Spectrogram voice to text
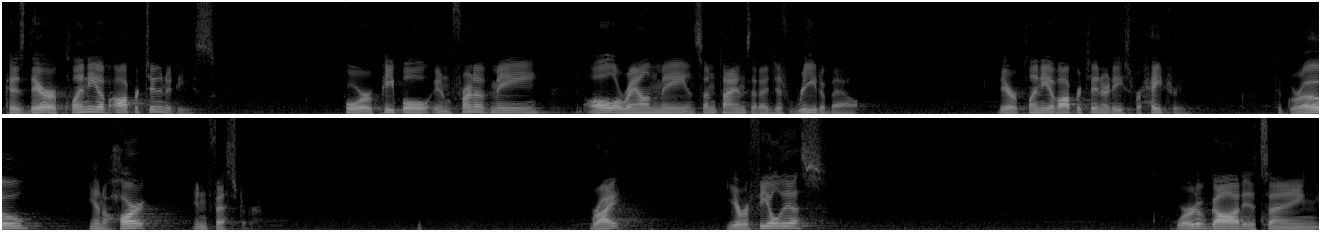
Because there are plenty of opportunities for people in front of me and all around me, and sometimes that I just read about. There are plenty of opportunities for hatred to grow in a heart and fester. Right? You ever feel this? Word of God is saying,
